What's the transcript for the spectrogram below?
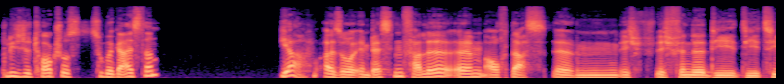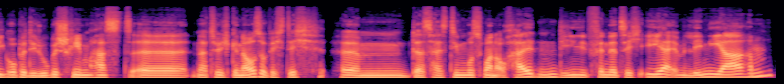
politische Talkshows zu begeistern ja, also im besten Falle ähm, auch das. Ähm, ich, ich finde die, die Zielgruppe, die du beschrieben hast, äh, natürlich genauso wichtig. Ähm, das heißt, die muss man auch halten. Die findet sich eher im linearen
